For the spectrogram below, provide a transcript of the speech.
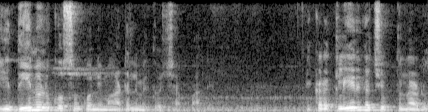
ఈ దీనుల కోసం కొన్ని మాటలు మీతో చెప్పాలి. ఇక్కడ క్లియర్గా చెప్తున్నాడు.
